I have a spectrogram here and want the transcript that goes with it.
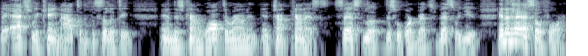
they actually came out to the facility and just kind of walked around and, and kind of assessed, look, this will work best, best for you. And it has so far.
